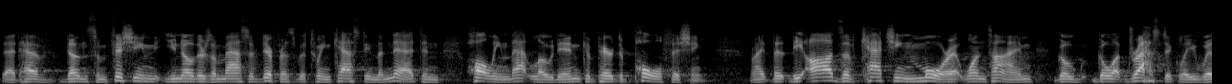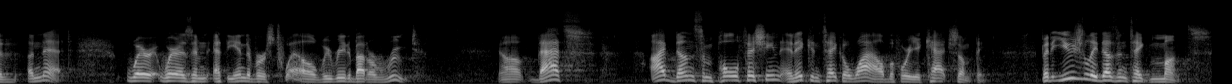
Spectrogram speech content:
that have done some fishing, you know there's a massive difference between casting the net and hauling that load in compared to pole fishing. Right? The, the odds of catching more at one time go, go up drastically with a net. Where, whereas in, at the end of verse 12, we read about a root. Now, that's, I've done some pole fishing, and it can take a while before you catch something. But it usually doesn't take months.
